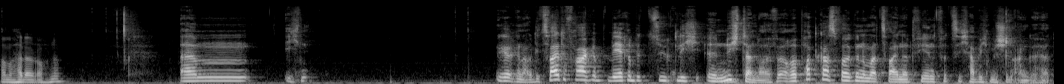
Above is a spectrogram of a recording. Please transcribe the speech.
haben, hat er noch, ne? Ähm, ich, ja, genau. Die zweite Frage wäre bezüglich äh, Nüchternläufe. Eure Podcast-Folge Nummer 244 habe ich mir schon angehört.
